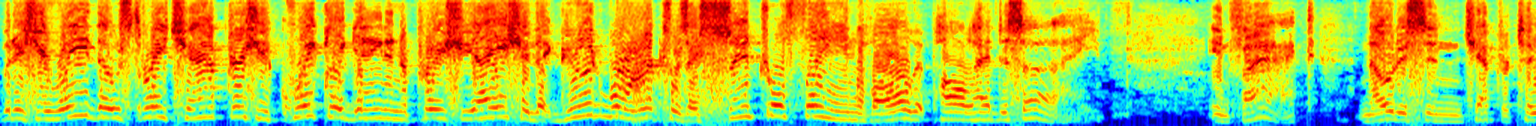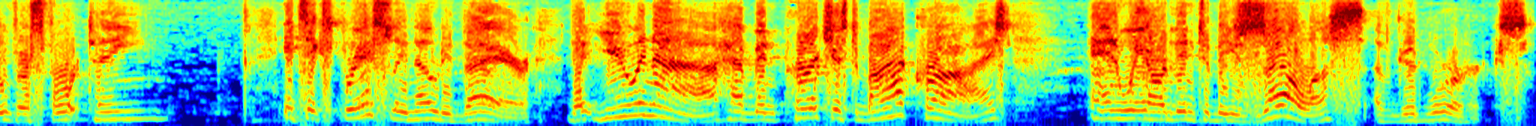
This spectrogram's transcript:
But as you read those three chapters, you quickly gain an appreciation that good works was a central theme of all that Paul had to say. In fact, notice in chapter 2, verse 14, it's expressly noted there that you and I have been purchased by Christ and we are then to be zealous of good works.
